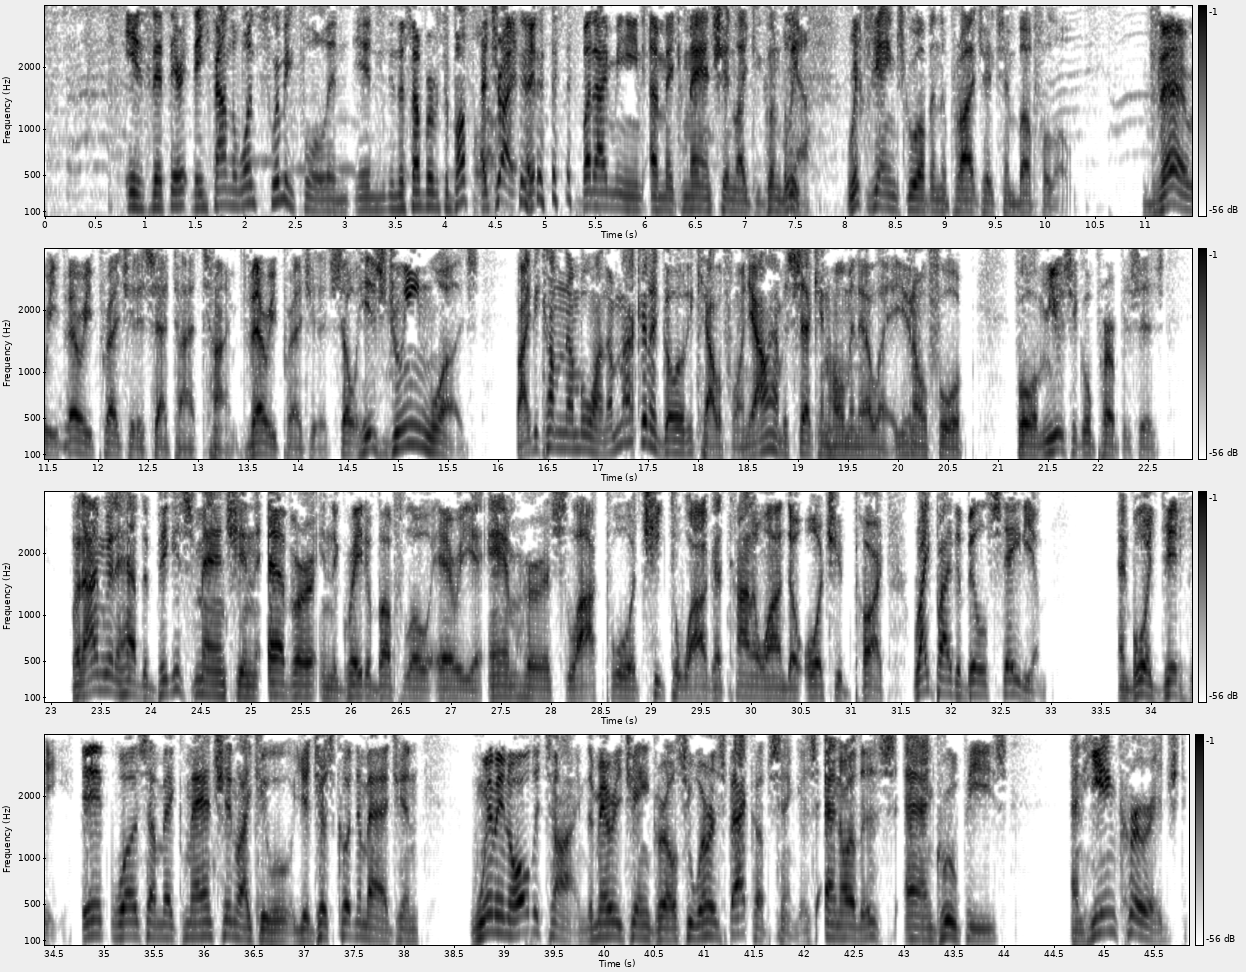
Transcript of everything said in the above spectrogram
is that they they found the one swimming pool in, in, in the suburbs of Buffalo. That's right. But I mean, a McMansion like you couldn't believe. Yeah. Rick James grew up in the projects in Buffalo. Very, very prejudiced at that time. Very prejudiced. So his dream was, if I become number one, I'm not going to go to California. I'll have a second home in L.A., you know, for, for musical purposes. But I'm going to have the biggest mansion ever in the greater Buffalo area Amherst, Lockport, Cheektowaga, Tonawanda, Orchard Park, right by the Bill Stadium. And boy, did he. It was a McMansion like you, you just couldn't imagine. Women all the time, the Mary Jane girls who were his backup singers and others and groupies. And he encouraged,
